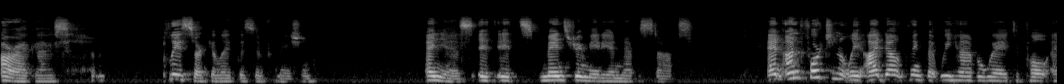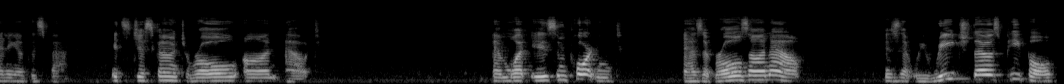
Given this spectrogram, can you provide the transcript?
All right, guys, please circulate this information. And yes, it, it's mainstream media never stops. And unfortunately, I don't think that we have a way to pull any of this back. It's just going to roll on out. And what is important as it rolls on out is that we reach those people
